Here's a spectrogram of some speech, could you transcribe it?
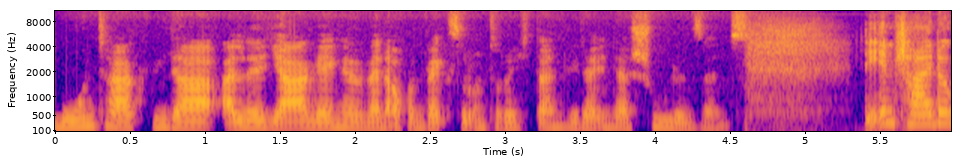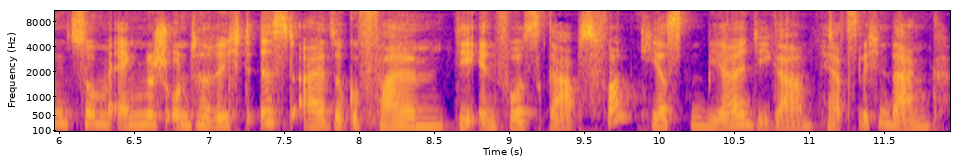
Montag wieder alle Jahrgänge, wenn auch im Wechselunterricht, dann wieder in der Schule sind. Die Entscheidung zum Englischunterricht ist also gefallen. Die Infos gab's von Kirsten Bialdiger. Herzlichen Dank.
